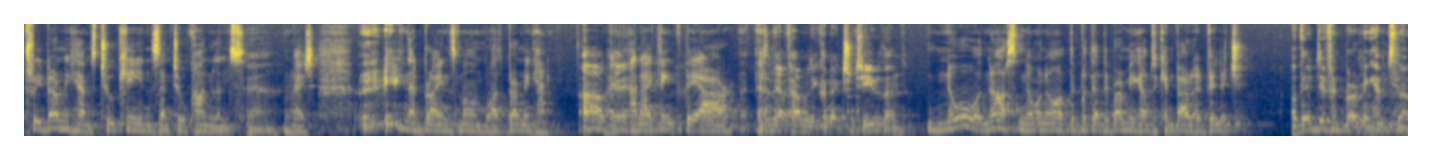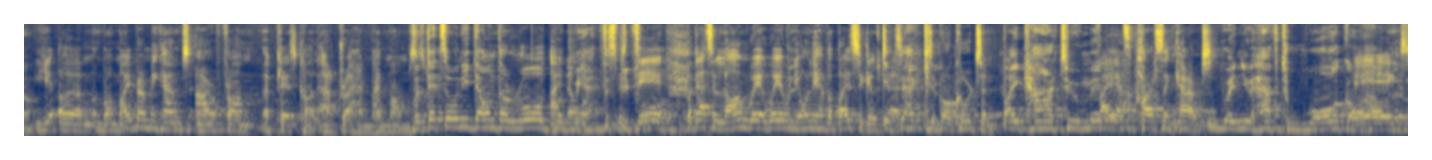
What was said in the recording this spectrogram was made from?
three Birminghams, two Keens, and two Conlons. Yeah. Right. and Brian's mom was Birmingham. Ah, okay. right? And I think they are. uh, Isn't there a family connection to you then? no, not no, no. But the, the Birminghams in Kinvara village. Oh, they're different Birminghams now. Yeah, um, well, my Birminghams are from a place called Ardrahan. My mom's. But that's only down the road. I But know, we had this before. day- but that's a long way away when you only have a bicycle to, Exactly. to go Curtin. By car, two By minutes. a horse and cart. When you have to walk or have a horse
